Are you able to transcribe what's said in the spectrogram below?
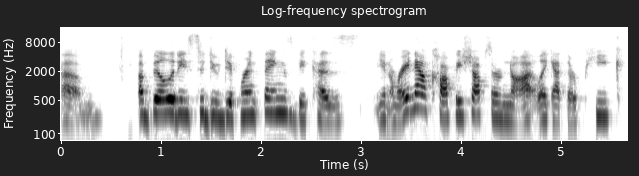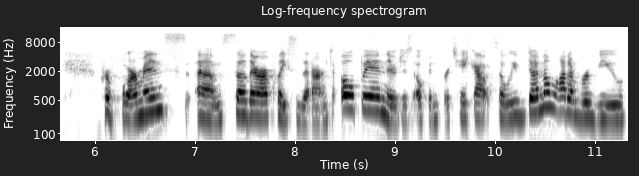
um, abilities to do different things because you know, right now coffee shops are not like at their peak performance. Um, so there are places that aren't open, they're just open for takeout. So we've done a lot of review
